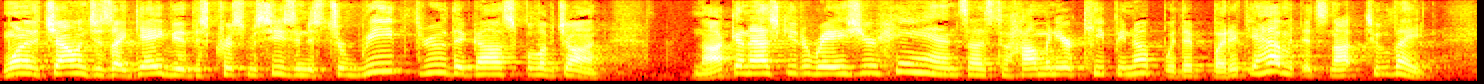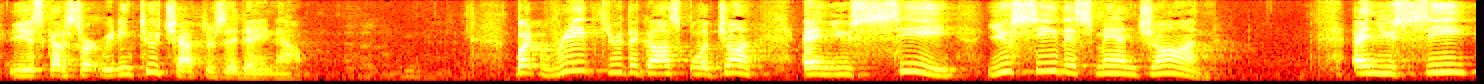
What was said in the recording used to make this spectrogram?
One of the challenges I gave you this Christmas season is to read through the Gospel of John. Not going to ask you to raise your hands as to how many are keeping up with it, but if you haven't, it's not too late. You just got to start reading two chapters a day now. But read through the Gospel of John, and you see, you see this man John and you see,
